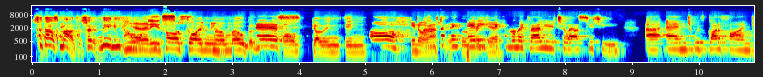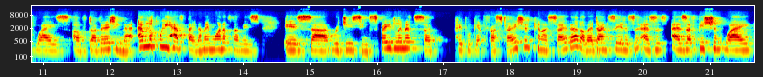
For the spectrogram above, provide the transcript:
So that's mad. So nearly half yeah, the is. cars driving around Melbourne yes. aren't going in. Oh, in or aren't any yeah. economic value to our city. Uh, and we've got to find ways of diverting that. And look, we have been. I mean, one of them is is uh, reducing speed limits so people get frustrated. Can I say that? Or they don't see it as as as efficient way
